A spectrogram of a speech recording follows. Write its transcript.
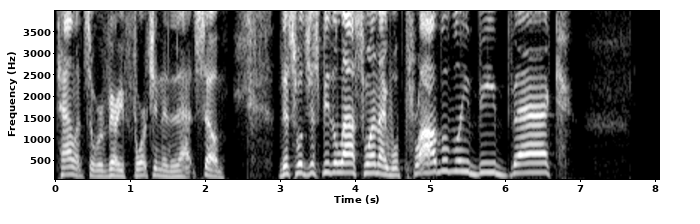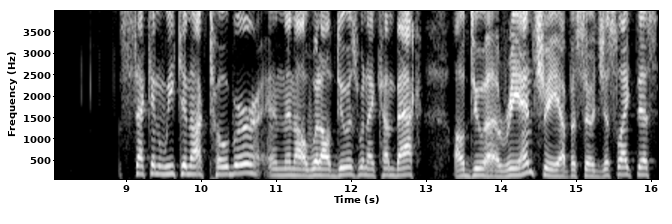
talent. So we're very fortunate of that. So this will just be the last one. I will probably be back second week in October, and then I'll what I'll do is when I come back, I'll do a reentry episode just like this,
